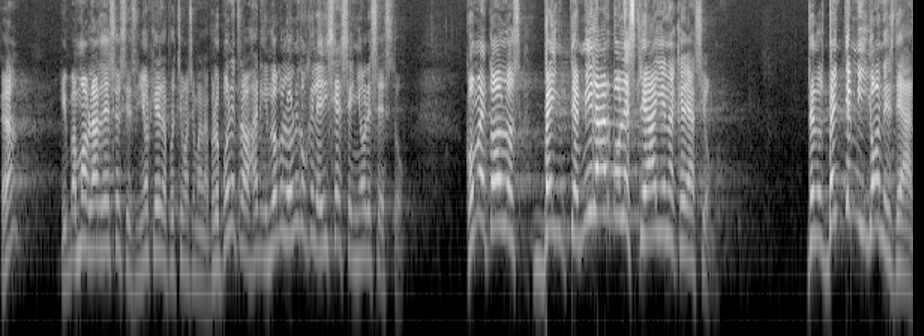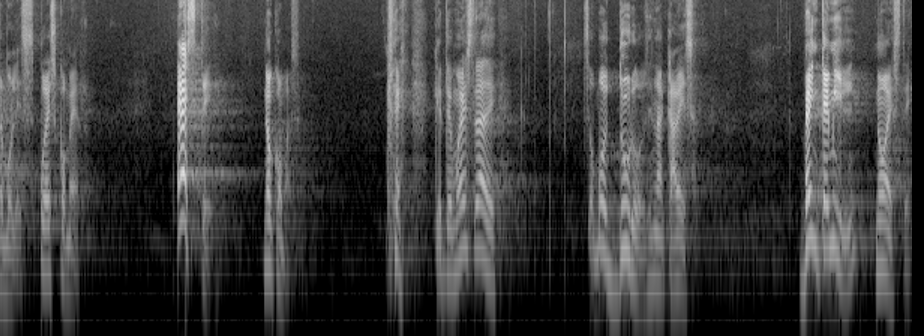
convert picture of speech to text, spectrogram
¿Verdad? Y vamos a hablar de eso si el Señor quiere la próxima semana. Pero lo pone a trabajar y luego lo único que le dice al Señor es esto. Come todos los 20 mil árboles que hay en la creación. De los 20 millones de árboles puedes comer. Este no comas. Que, te muestra de, somos duros en la cabeza. 20 mil, no este.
